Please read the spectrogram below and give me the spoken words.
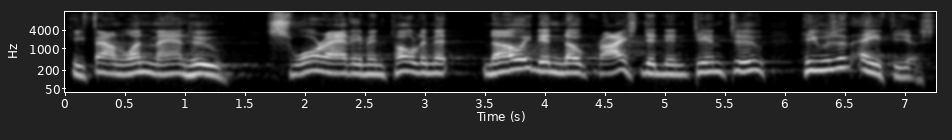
He found one man who swore at him and told him that no, he didn't know Christ, didn't intend to. He was an atheist.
